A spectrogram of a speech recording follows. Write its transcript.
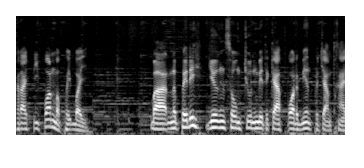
ករាជ2023បាទនៅពេលនេះយើងសូមជូនមេតិការព័ត៌មានប្រចាំថ្ងៃ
